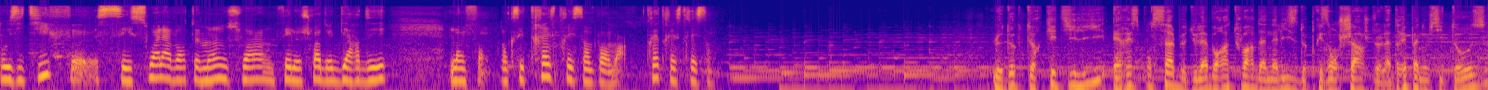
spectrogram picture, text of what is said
positif, euh, c'est soit l'avortement ou soit on fait le choix de garder l'enfant. Donc c'est très stressant pour moi, très très stressant. Le docteur Ketili est responsable du laboratoire d'analyse de prise en charge de la drépanocytose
